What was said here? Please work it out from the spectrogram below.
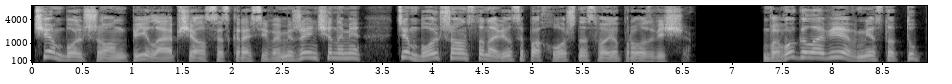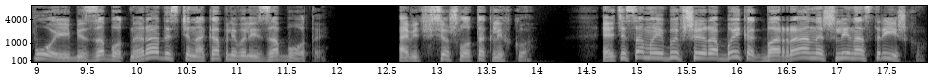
Чем больше он пил и общался с красивыми женщинами, тем больше он становился похож на свое прозвище. В его голове вместо тупой и беззаботной радости накапливались заботы. А ведь все шло так легко. Эти самые бывшие рабы, как бараны, шли на стрижку.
